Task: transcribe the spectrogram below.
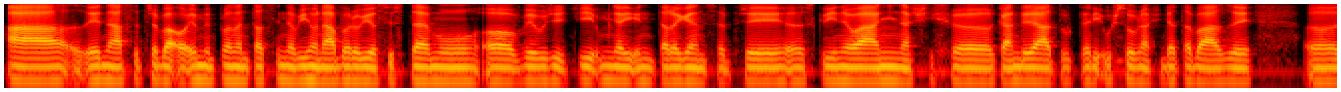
A jedná se třeba o implementaci nového náborového systému, o využití umělé inteligence při screenování našich kandidátů, kteří už jsou v naší databázi,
